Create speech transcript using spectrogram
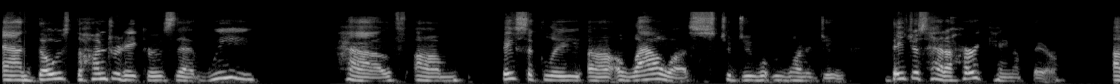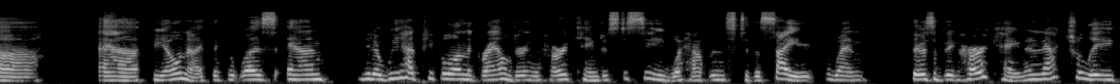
And those, the 100 acres that we have, um, basically uh, allow us to do what we want to do. They just had a hurricane up there, uh, uh, Fiona, I think it was. And, you know, we had people on the ground during the hurricane just to see what happens to the site when there's a big hurricane. And actually,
